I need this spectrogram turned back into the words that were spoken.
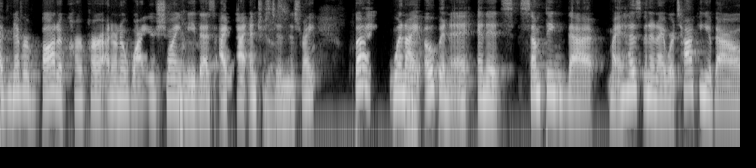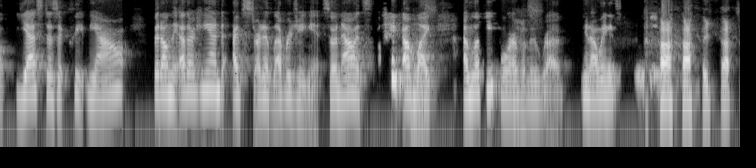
I've never bought a car part. I don't know why you're showing me this. I'm not interested yes. in this, right? But when right. I open it and it's something that my husband and I were talking about, yes, does it creep me out? But on the other hand, I've started leveraging it. So now it's like, I'm yes. like, I'm looking for a yes. blue rug. You know, it's, yes.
